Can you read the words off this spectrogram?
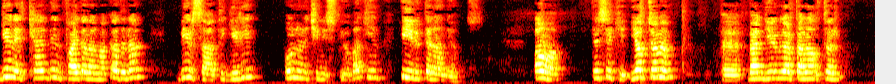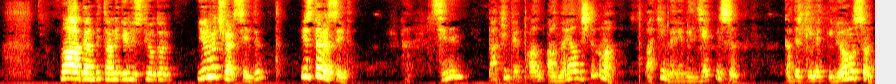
Gene kendin faydalanmak adına bir saati geri onun için istiyor. Bakayım iyilikten anlıyor musun? Ama dese ki yok canım e, ben 24 tane altın madem bir tane geri istiyordun 23 verseydin istemeseydin. Senin bakayım hep al- almaya alıştın ama bakayım verebilecek misin? Kadir kıymet biliyor musun?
